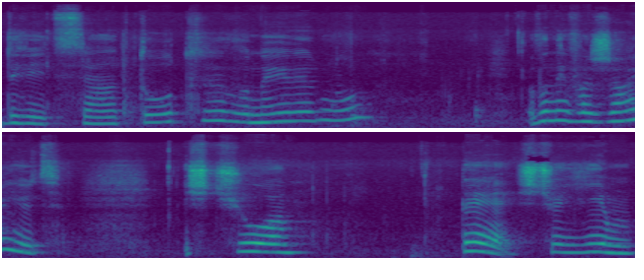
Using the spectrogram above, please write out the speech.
Дивіться, тут вони, ну, вони вважають, що те, що їм,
